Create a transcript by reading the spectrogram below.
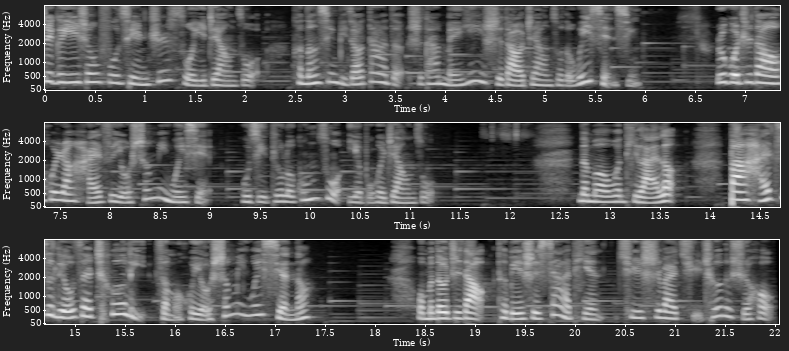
这个医生父亲之所以这样做，可能性比较大的是他没意识到这样做的危险性。如果知道会让孩子有生命危险，估计丢了工作也不会这样做。那么问题来了，把孩子留在车里，怎么会有生命危险呢？我们都知道，特别是夏天去室外取车的时候，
